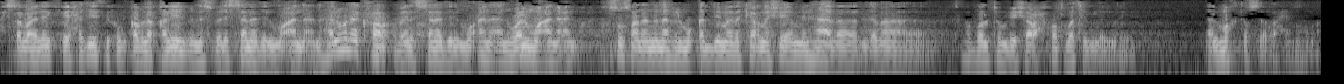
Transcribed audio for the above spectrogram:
أحسن الله إليك في حديثكم قبل قليل بالنسبة للسند المؤنن. هل هناك فرق بين السند المؤنن والمعنعن؟ خصوصا أننا في المقدمة ذكرنا شيئا من هذا عندما تفضلتم بشرح خطبة المختصر رحمه الله.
